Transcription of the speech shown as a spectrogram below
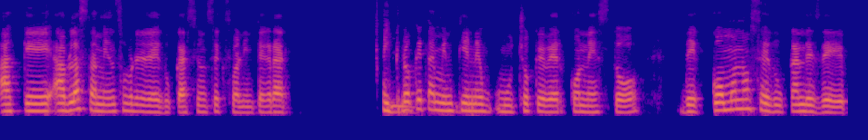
a que hablas también sobre la educación sexual integral. Y creo que también tiene mucho que ver con esto de cómo nos educan desde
